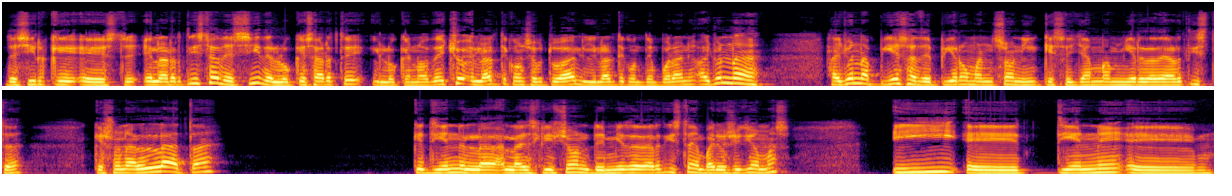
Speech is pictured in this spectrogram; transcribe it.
Decir que este, el artista decide lo que es arte y lo que no. De hecho, el arte conceptual y el arte contemporáneo. Hay una, hay una pieza de Piero Manzoni que se llama Mierda de Artista, que es una lata que tiene la, descripción de mierda de artista en varios idiomas y eh, tiene eh,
